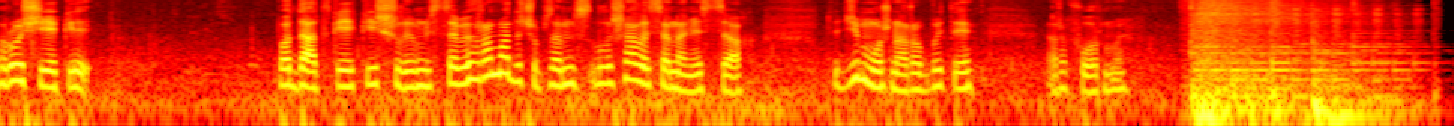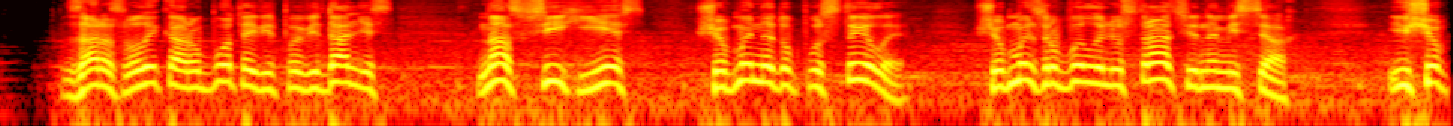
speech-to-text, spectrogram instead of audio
гроші, які податки, які йшли в місцеві громади, щоб залишалися на місцях. Тоді можна робити реформи. Зараз велика робота і відповідальність нас всіх є, щоб ми не допустили, щоб ми зробили люстрацію на місцях і щоб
